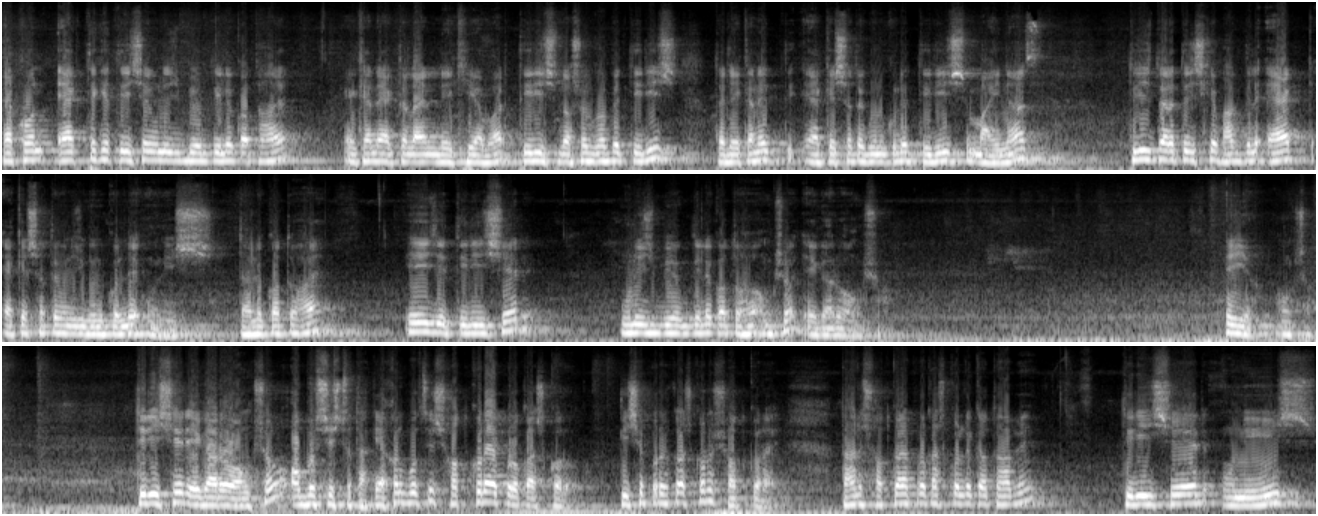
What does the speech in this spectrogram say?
এখন এক থেকে তিরিশের উনিশ বিয়োগ দিলে কথা হয়? এখানে একটা লাইন লিখি আবার। তিরিশ লসক হবে তিরিশ, তাহলে এখানে একের সাথে গুণ করলে তিরিশ মাইনাস তিরিশ দ্বারা তিরিশকে ভাগ দিলে এক, একের সাথে উনিশ গুণ করলে উনিশ। তাহলে কত হয়? এই যে তিরিশের উনিশ বিয়োগ দিলে কত হয়? অংশ, এগারো অংশ। এই অংশ। তিরিশের এগারো অংশ অবশিষ্ট থাকে। এখন বলছি শতকরায় প্রকাশ করো। কিসে প্রকাশ করো? শতকরায়। তাহলে শতকরায় প্রকাশ করলে কত হবে? তিরিশের উনিশ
